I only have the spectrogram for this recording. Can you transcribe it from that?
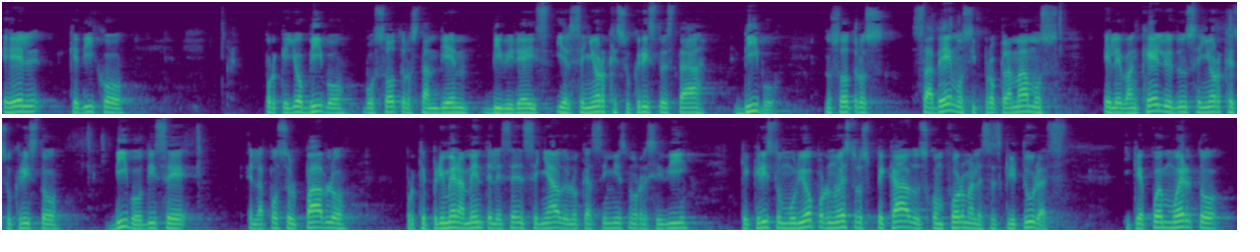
él que dijo, porque yo vivo, vosotros también viviréis. Y el Señor Jesucristo está vivo. Nosotros sabemos y proclamamos el Evangelio de un Señor Jesucristo vivo, dice el apóstol Pablo, porque primeramente les he enseñado lo que asimismo recibí, que Cristo murió por nuestros pecados conforme a las Escrituras, y que fue muerto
